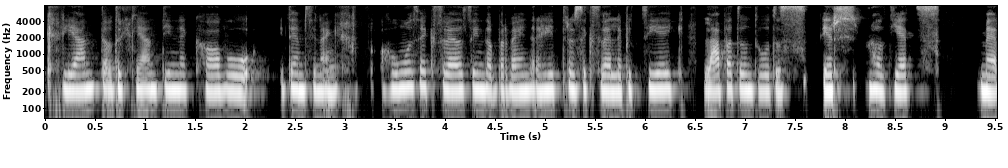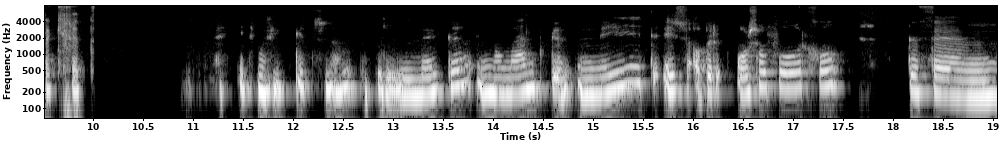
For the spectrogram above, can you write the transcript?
Klienten oder Klientinnen gehabt, die in dem Sinne eigentlich homosexuell sind, aber in einer heterosexuellen Beziehung leben und wo das erst halt jetzt merken? Jetzt muss ich jetzt schnell überlegen. Im Moment nicht, ist aber auch schon vorgekommen, dass ähm,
